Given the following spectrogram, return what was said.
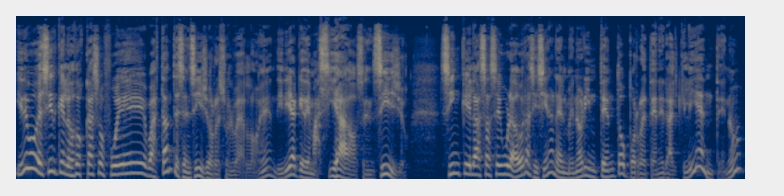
Y debo decir que en los dos casos fue bastante sencillo resolverlo, ¿eh? diría que demasiado sencillo, sin que las aseguradoras hicieran el menor intento por retener al cliente, ¿no?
